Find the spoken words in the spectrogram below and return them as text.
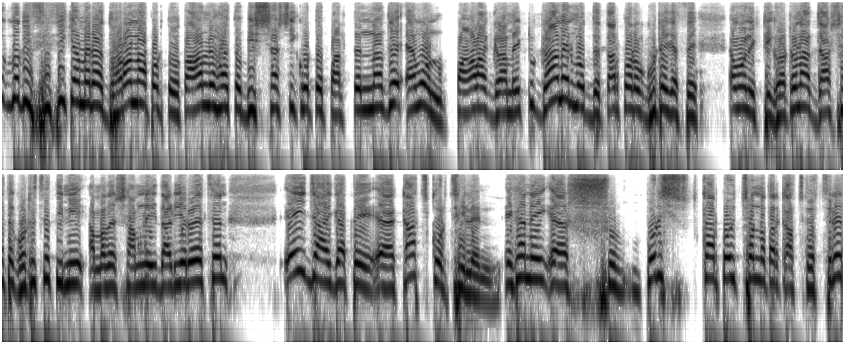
দর্শক, যদি সিসি ক্যামেরায় ধরা না পড়তো, তাহলে হয়তো বিশ্বাসই করতে পারতেন না যে এমন পাড়া গ্রামে, একটু গ্রামের মধ্যে তারপরও ঘটে গেছে এমন একটি ঘটনা, যার সাথে ঘটেছে, তিনি আমাদের সামনেই দাঁড়িয়ে রয়েছেন। এই জায়গাতে কাজ করছিলেন। এখানে পরিষ্কার পরিচ্ছন্নতার কাজ করছিলেন।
